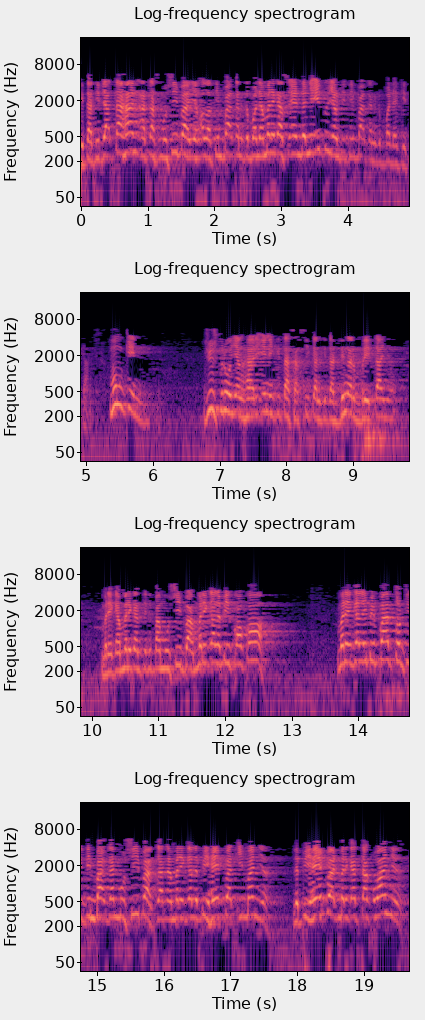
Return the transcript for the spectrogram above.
Kita tidak tahan atas musibah yang Allah timpakan kepada mereka seandainya itu yang ditimpakan kepada kita. Mungkin justru yang hari ini kita saksikan, kita dengar beritanya. Mereka-mereka tertimpa musibah, mereka lebih kokoh. Mereka lebih patut ditimpakan musibah karena mereka lebih hebat imannya, lebih hebat mereka takwanya.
